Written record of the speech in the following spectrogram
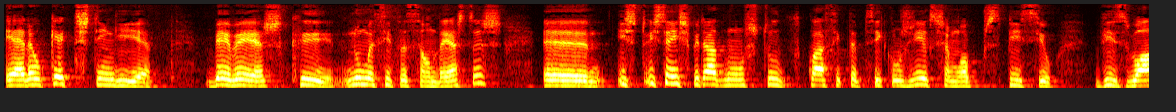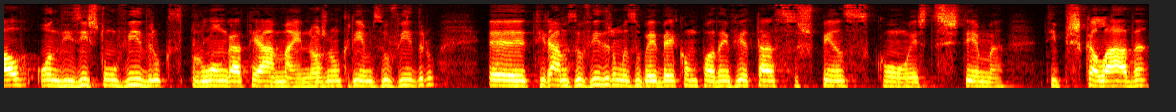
era o que é que distinguia bebés que, numa situação destas, uh, isto, isto é inspirado num estudo clássico da psicologia que se chama o precipício visual, onde existe um vidro que se prolonga até à mãe. Nós não queríamos o vidro, uh, tirámos o vidro, mas o bebê, como podem ver, está suspenso com este sistema tipo escalada.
